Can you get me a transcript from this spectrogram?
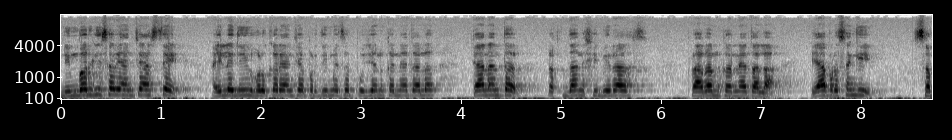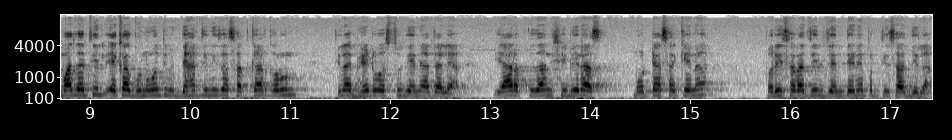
निंबर्गी सर यांच्या हस्ते अहिल्यादेवी होळकर यांच्या प्रतिमेचं पूजन करण्यात आलं. त्यानंतर रक्तदान शिबिरास प्रारंभ करण्यात आला. या प्रसंगी समाजातील एका गुणवंत विद्यार्थिनीचा सत्कार करून तिला भेटवस्तू देण्यात आल्या. या रक्तदान शिबिरास मोठ्या संख्येनं परिसरातील जनतेने प्रतिसाद दिला.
